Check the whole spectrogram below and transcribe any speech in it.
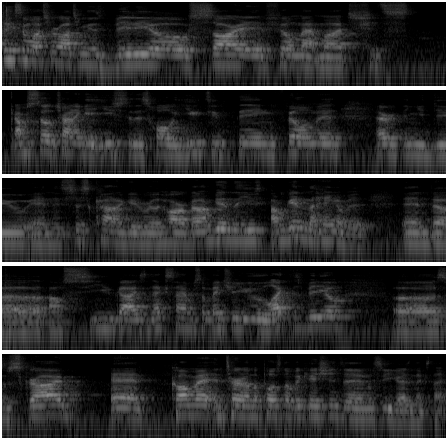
Thanks so much for watching this video. Sorry I didn't film that much. It's I'm still trying to get used to this whole YouTube thing, filming everything you do, and it's just kind of getting really hard. But I'm getting the use, I'm getting the hang of it, and uh, I'll see you guys next time. So make sure you like this video, uh, subscribe, and comment, and turn on the post notifications, and we'll see you guys next time.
